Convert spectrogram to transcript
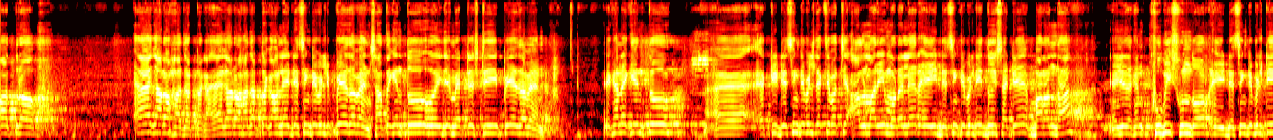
মাত্র এগারো হাজার টাকা। এগারো হাজার টাকা হলে ড্রেসিং টেবিলটি পেয়ে যাবেন। সাথে কিন্তু ওই যে ম্যাট্রেসটি পেয়ে যাবেন। এখানে কিন্তু একটি ড্রেসিং টেবিল দেখতে পাচ্ছি। আলমারি মডেলের এই ড্রেসিং টেবিলটি দুই সাইডে বারান্দা। এই যে দেখেন, খুবই সুন্দর এই ড্রেসিং টেবিলটি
